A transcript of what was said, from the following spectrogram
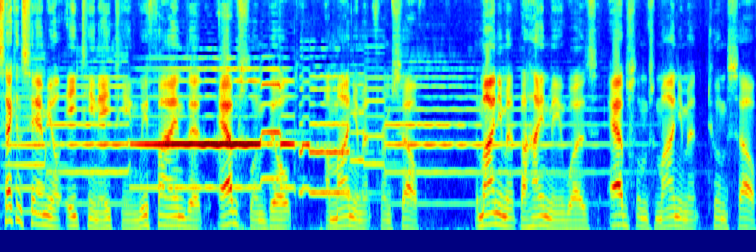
2 Samuel 18:18, we find that Absalom built a monument for himself. The monument behind me was Absalom's monument to himself.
